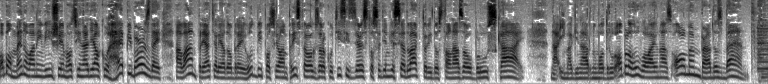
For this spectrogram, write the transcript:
Obom menovaným vinšujem hoci na diálku Happy Birthday a vám, priatelia dobrej hudby, posielam príspevok z roku 1972, ktorý dostal názov Blue Sky. Na imaginárnu modrú oblohu volajú nás Allman Brothers Band.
